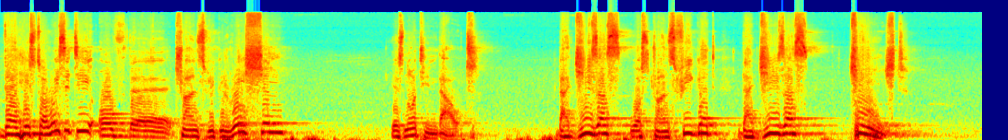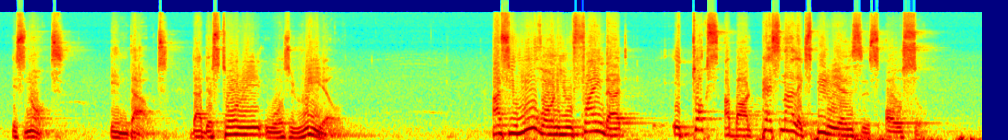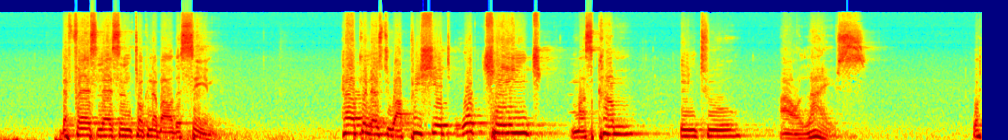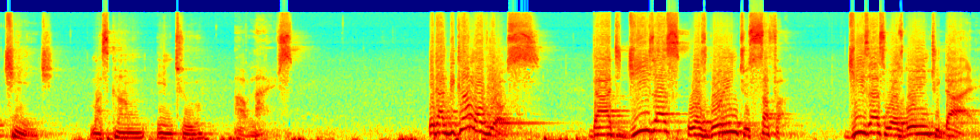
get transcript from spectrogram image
the historicity of the transfiguration is not in doubt. That Jesus was transfigured, that Jesus changed is not in doubt. That the story was real. As you move on, you find that it talks about personal experiences also. The first lesson talking about the same, helping us to appreciate what change must come into our lives. What change must come into our lives. It had become obvious that Jesus was going to suffer. Jesus was going to die.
